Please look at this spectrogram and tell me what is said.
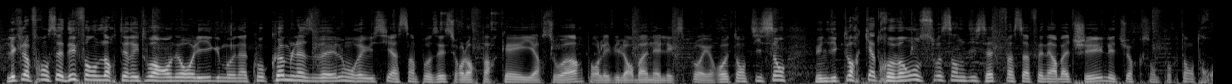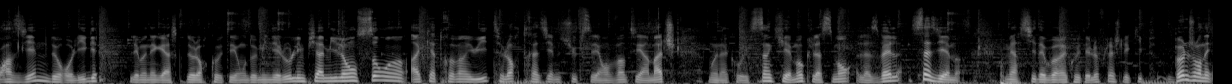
Les clubs français défendent leur territoire en Euroleague. Monaco comme Lasvel ont réussi à s'imposer sur leur parquet hier soir. Pour les Villeurbanais, l'exploit est retentissant. Une victoire 91-77 face à Fenerbahce. Les Turcs sont pourtant troisième d'Euroleague. Les Monégasques de leur côté ont dominé l'Olympia Milan 101 à 88, leur 13e succès en 21 matchs. Monaco est 5e au classement, Lasvel 16e. Merci d'avoir écouté le Flash l'équipe. Bonne journée.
